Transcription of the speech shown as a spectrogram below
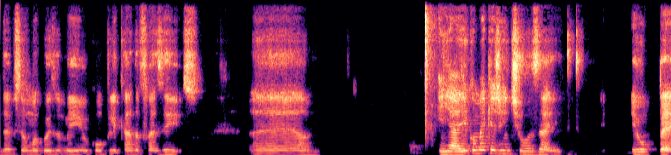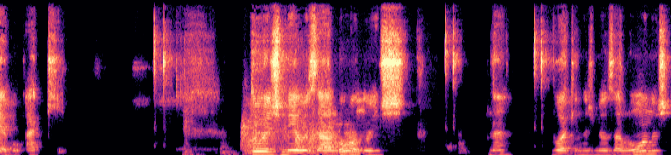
Deve ser uma coisa meio complicada fazer isso. É... E aí, como é que a gente usa ele? Eu pego aqui dos meus alunos, né? Vou aqui nos meus alunos,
